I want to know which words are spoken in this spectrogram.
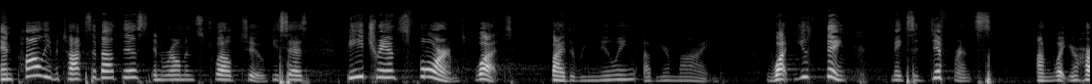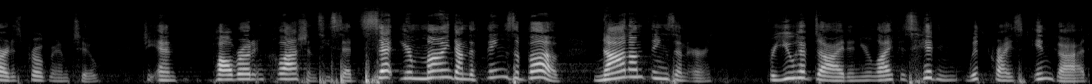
and Paul even talks about this in Romans 12, 2. He says, Be transformed, what? By the renewing of your mind. What you think makes a difference on what your heart is programmed to. And Paul wrote in Colossians. He said, Set your mind on the things above, not on things on earth. For you have died, and your life is hidden with Christ in God.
